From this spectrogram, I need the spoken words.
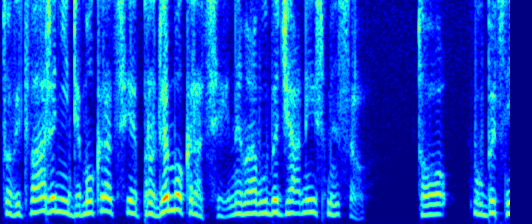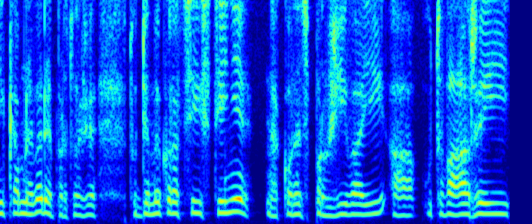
to vytváření demokracie pro demokracii nemá vůbec žádný smysl. To vůbec nikam nevede, protože tu demokracii stejně nakonec prožívají a utvářejí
